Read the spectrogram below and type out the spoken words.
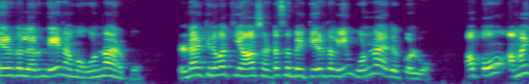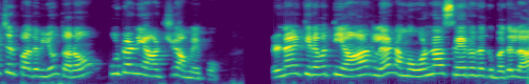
தேர்தல இருந்தே நம்ம ஒன்னா இருப்போம். ரெண்டாயிரத்தி இருபத்தி ஆறு சட்டசபை தேர்தலையும் ஒன்னா எதிர்கொள்வோம். அப்போ அமைச்சர் பதவியும் தரோம் கூட்டணி ஆட்சியும் அமைப்போம். ரெண்டாயிரத்தி இருபத்தி ஆறுல நம்ம ஒன்னா சேர்றதுக்கு பதிலா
